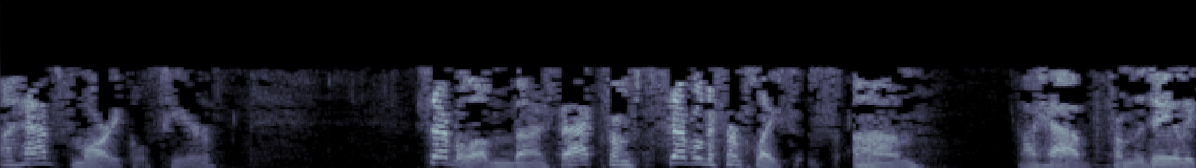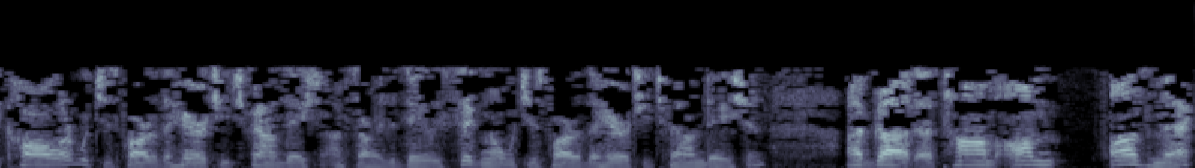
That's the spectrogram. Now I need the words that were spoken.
I have some articles here. Several of them, by fact, from several different places. Um, I have from the Daily Caller, which is part of the Heritage Foundation. I'm sorry, the Daily Signal, which is part of the Heritage Foundation. I've got uh, Tom Om- Ozimek,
